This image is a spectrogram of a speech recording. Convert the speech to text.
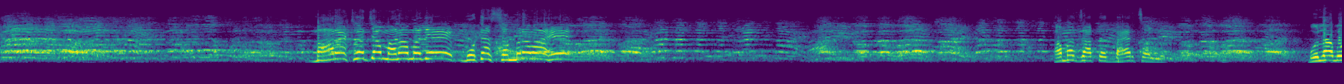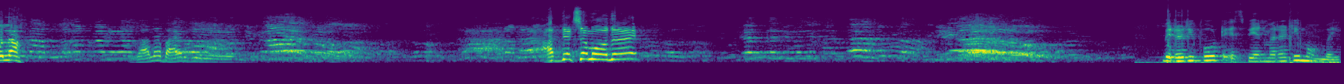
महाराष्ट्राच्या मनामध्ये मोठा संभ्रम आहे. थांबत जातात बाहेर चाललो. बोला बोला. झालं बाहेर गेले अध्यक्ष महोदय। Bureau report S B N Marathi Mumbai.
